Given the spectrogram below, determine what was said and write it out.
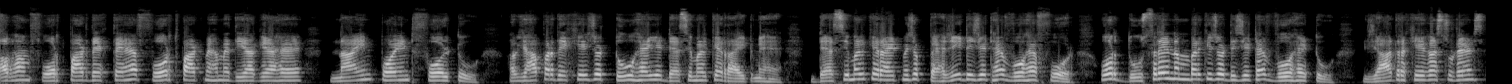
अब हम फोर्थ पार्ट देखते हैं। फोर्थ पार्ट में हमें दिया गया है 9.42 अब यहाँ पर देखिए, जो टू है, ये डेसिमल के राइट में है। डेसिमल के राइट में जो पहली डिजिट है, वो है फोर। और दूसरे नंबर की जो डिजिट है, वो है टू। याद रखिएगा स्टूडेंट्स,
